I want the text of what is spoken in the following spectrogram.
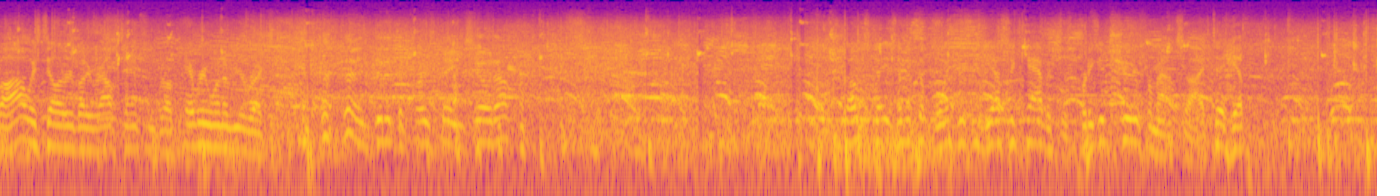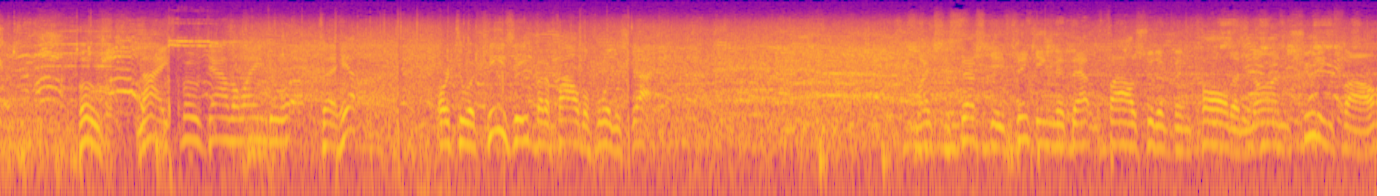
Well, I always tell everybody Ralph Sampson broke every one of your records. Did it the first day he showed up. Stokes stays in at the point. This is Jasikevicius pretty good shooter from outside to Hipp. Booth, nice move down the lane to, to Hipp or to Ekezie, but a foul before the shot. Mike Krzyzewski thinking that that foul should have been called a non-shooting foul.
